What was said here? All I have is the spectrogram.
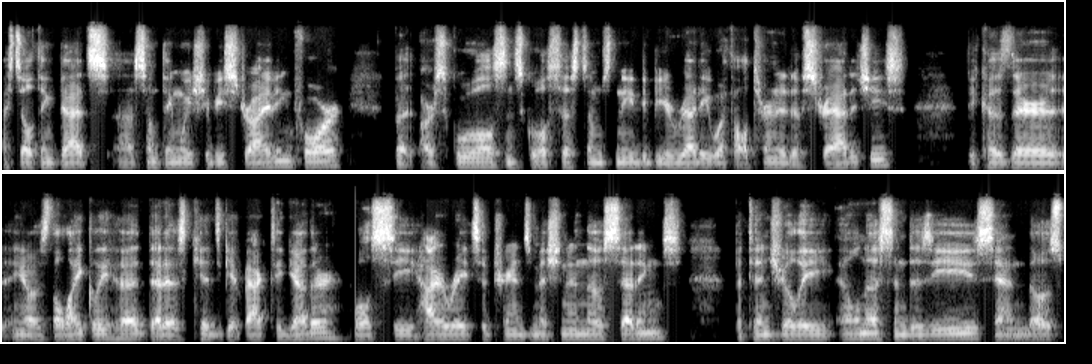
I still think that's uh, something we should be striving for, but our schools and school systems need to be ready with alternative strategies because there you know is the likelihood that as kids get back together we'll see high rates of transmission in those settings potentially illness and disease and those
